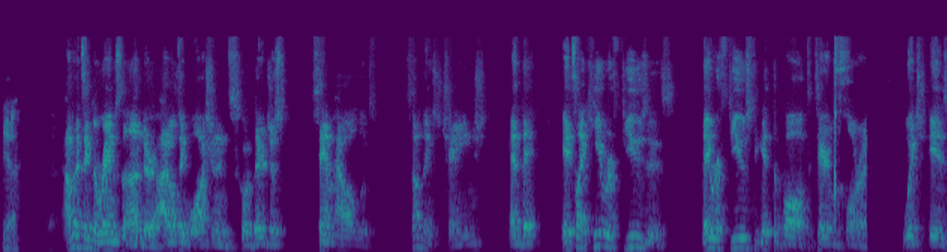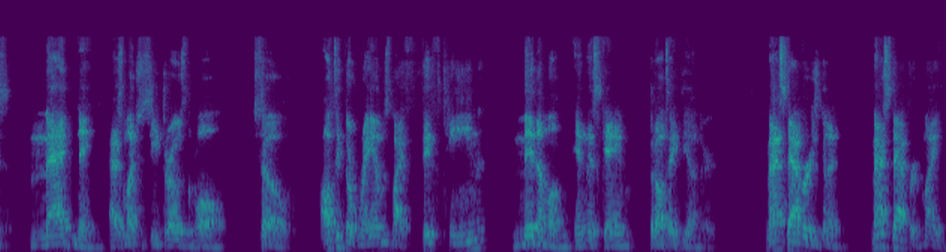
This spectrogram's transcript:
Yeah. I'm going to take the Rams the under. I don't think Washington scored. They're just Sam Howell looks something's changed, and they it's like he refuses. They refuse to get the ball to Terry McLaurin, which is maddening as much as he throws the ball. So I'll take the Rams by 15 minimum in this game, but I'll take the under. Matt Stafford is going to. Matt Stafford might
